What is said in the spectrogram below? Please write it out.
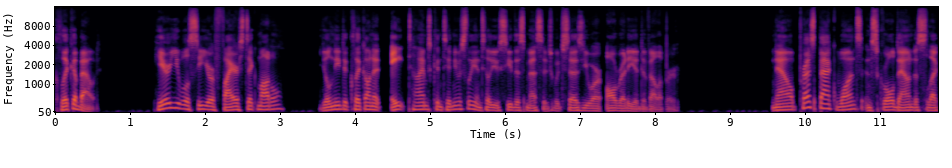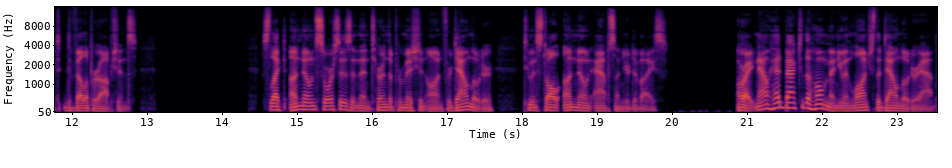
Click About. Here you will see your Fire Stick model. You'll need to click on it eight times continuously until you see this message which says you are already a developer. Now, press back once and scroll down to select Developer Options. Select Unknown Sources and then turn the permission on for Downloader to install unknown apps on your device. Alright, now head back to the Home menu and launch the Downloader app.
